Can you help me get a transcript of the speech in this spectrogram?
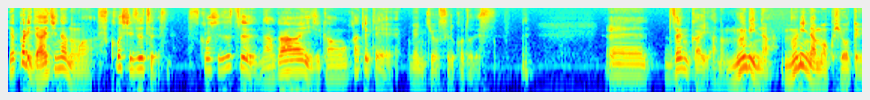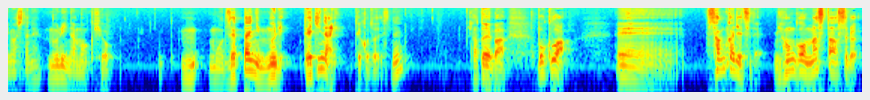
やっぱり大事なのは少しずつですね。少しずつ長い時間をかけて勉強することです。ね。えー、前回あの無理な無理な目標と言いましたね。無理な目標。もう絶対に無理。できないってことですね。例えば僕は、えー、3ヶ月で日本語をマスターする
